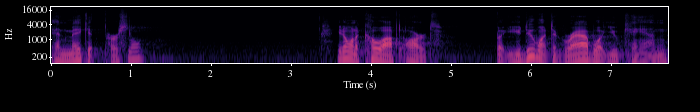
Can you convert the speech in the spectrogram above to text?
and make it personal? You don't want to co opt art, but you do want to grab what you can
